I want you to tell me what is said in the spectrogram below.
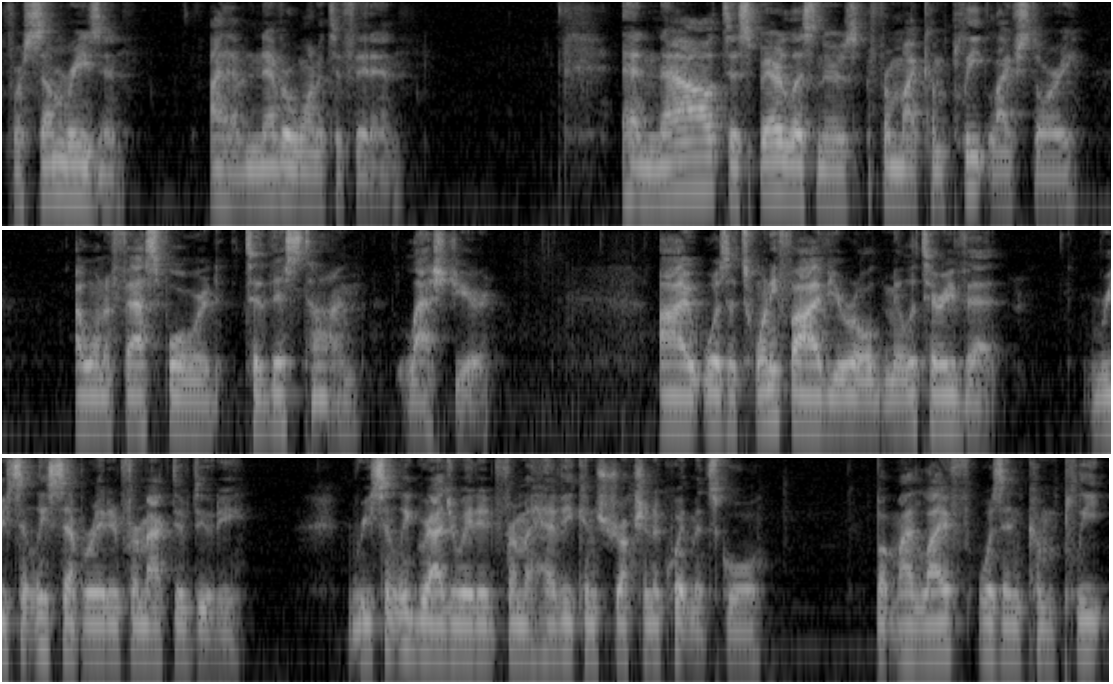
For some reason, I have never wanted to fit in. And now, to spare listeners from my complete life story, I want to fast forward to this time last year. I was a 25 year old military vet, recently separated from active duty, recently graduated from a heavy construction equipment school, but my life was in complete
